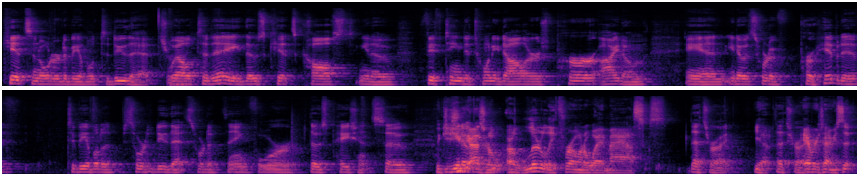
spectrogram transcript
kits in order to be able to do that. Sure. Well, today those kits cost you know fifteen to twenty dollars per item, and you know it's sort of prohibitive to be able to sort of do that sort of thing for those patients. So because you, you know, guys are, are, literally throwing away masks That's right. Yeah, that's right. Every time you sit.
